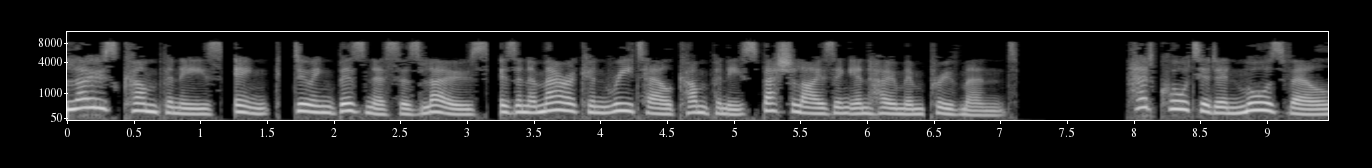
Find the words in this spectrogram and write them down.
Lowe's Companies, Inc., doing business as Lowe's, is an American retail company specializing in home improvement. Headquartered in Mooresville,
